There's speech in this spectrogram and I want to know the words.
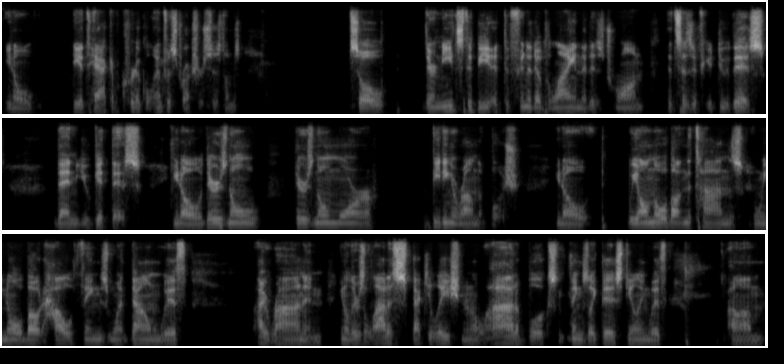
you know, the attack of critical infrastructure systems. So there needs to be a definitive line that is drawn that says if you do this, then you get this. You know, there's no there's no more beating around the bush. You know, we all know about Natanz and we know about how things went down with Iran. And, you know, there's a lot of speculation and a lot of books and things like this dealing with um,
